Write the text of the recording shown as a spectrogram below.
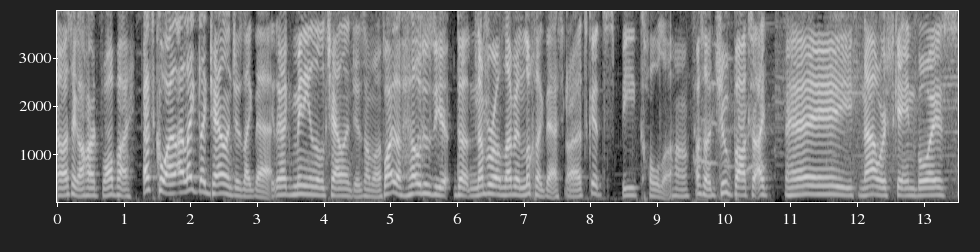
Oh, that's like a hard wall pie. That's cool. I, I, like like challenges like that. They're like mini little challenges almost. Why the hell does the the number 11 look like that? All right, let's get speed cola, huh? Also, a jukebox. I hey, now we're skating, boys.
